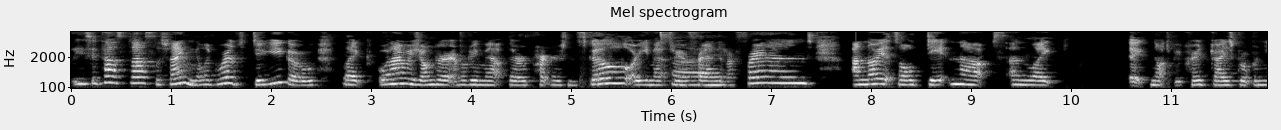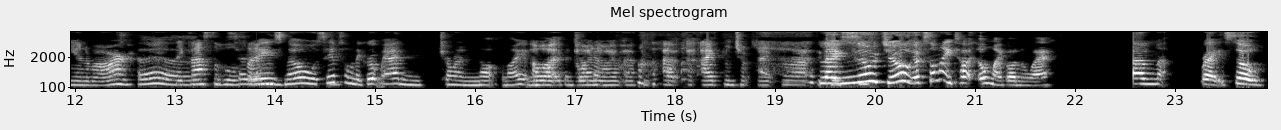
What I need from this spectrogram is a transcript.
you see that's that's the thing like where do you go like when i was younger everybody met their partners in school or you met through a friend of a friend and now it's all dating apps and like like not to be crude guys groping you in a bar like that's the whole so thing no, see if somebody groped me, I'd turn around and knock them out. And oh, I, even oh, know I've, I've, I've, been chucked out for that like no joke. If somebody touch, oh my god, no way. Um, right. So,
